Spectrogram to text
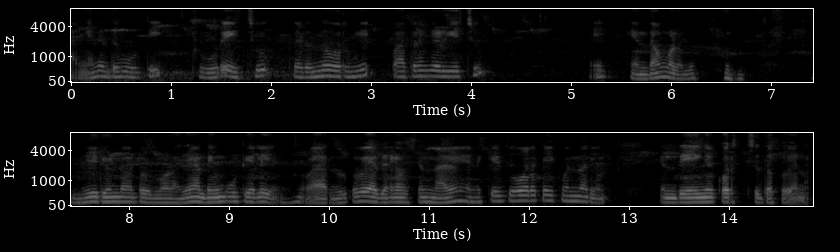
അങ്ങനെ ഇത് കൂട്ടി ചോറ് കഴിച്ചു കിടന്ന് ഉറങ്ങി പാത്രം കഴുകിച്ചു ഏ എന്താ മുളക്? ഇനി എരിവുണ്ടാകട്ടോ മുളക് അധികം കൂട്ടിയാലേ വയറിനൊക്കെ വേദന പക്ഷെ എന്നാലും എനിക്ക് ചോറൊക്കെ കഴിക്കുമെന്നറിയാം. എന്തെങ്കിലും കുറച്ച് ഇതൊക്കെ വേണം.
